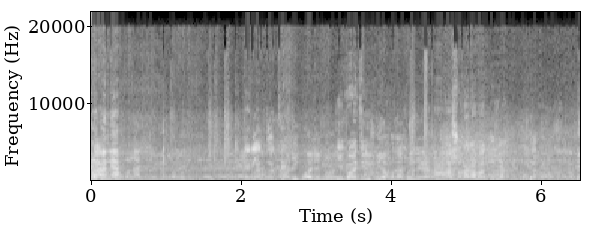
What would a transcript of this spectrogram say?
এক হাজার টাকা বাড়ে দিলে লোকরা মানুষে বাড়ে দিল আমি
